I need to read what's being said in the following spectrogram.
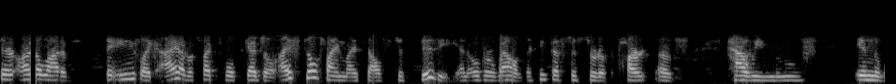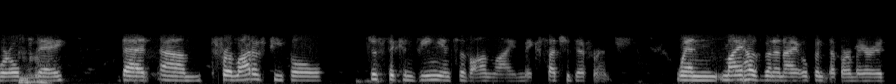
there aren't a lot of things, like I have a flexible schedule, I still find myself just busy and overwhelmed. I think that's just sort of part of how we move in the world mm-hmm. today. That um, for a lot of people, just the convenience of online makes such a difference. When my husband and I opened up our marriage,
